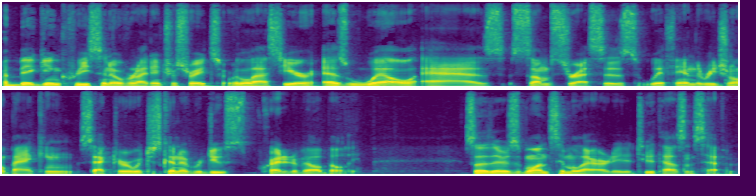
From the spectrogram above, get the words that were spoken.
a big increase in overnight interest rates over the last year, as well as some stresses within the regional banking sector, which is going to reduce credit availability. So there's one similarity to 2007.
